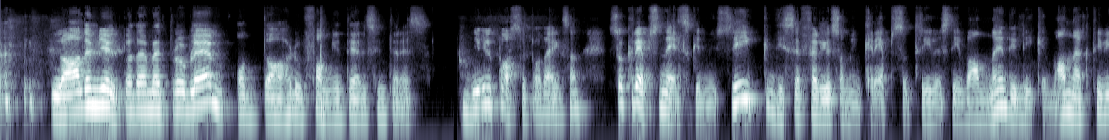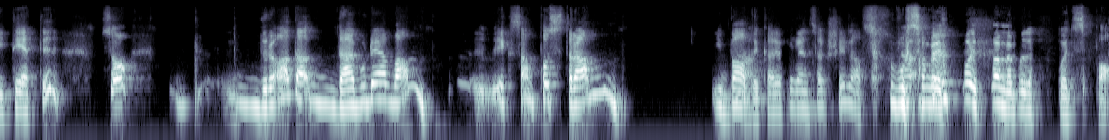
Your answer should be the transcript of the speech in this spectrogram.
La dem hjelpe deg med et problem, og da har du fanget deres interesse. De vil passe på deg. ikke sant? Så krepsen elsker musikk. De selvfølgelig som en kreps så trives de i vannet. De liker vannaktiviteter. Så dra da, der hvor det er vann. Ikke sant? På stranden. I badekaret for den saks skyld. altså. Hvor som helst. På et spa.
